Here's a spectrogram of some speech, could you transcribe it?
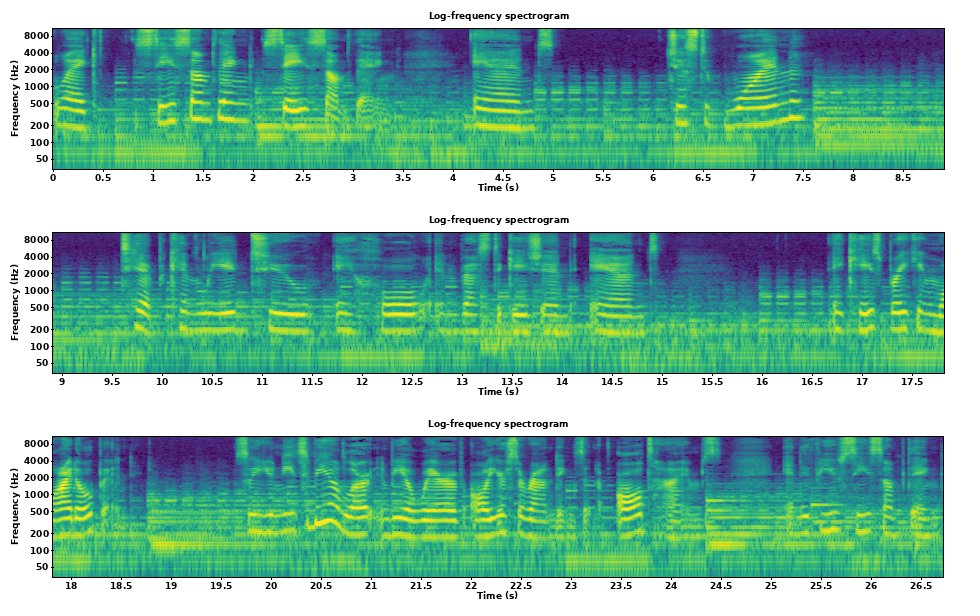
like, see something, say something. And just one tip can lead to a whole investigation and a case breaking wide open. So you need to be alert and be aware of all your surroundings at all times. And if you see something,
